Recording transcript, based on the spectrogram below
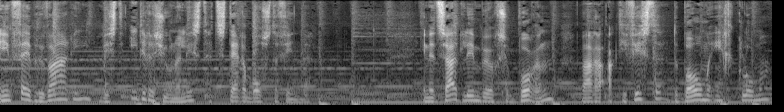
In februari wist iedere journalist het sterrenbos te vinden. In het Zuid-Limburgse Borren waren activisten de bomen ingeklommen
